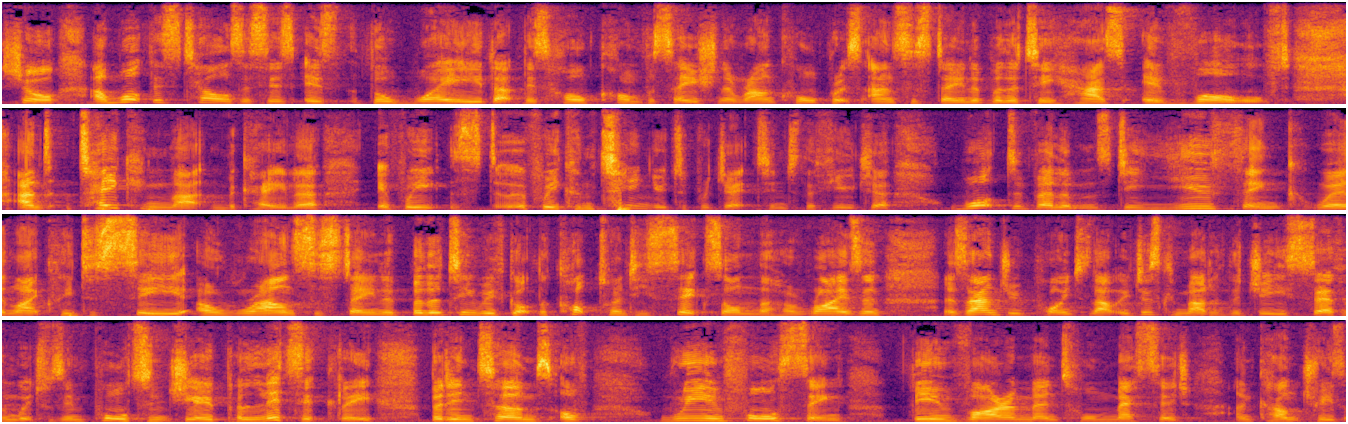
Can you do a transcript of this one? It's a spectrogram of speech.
Sure. And what this tells us is, is the way that this whole conversation around corporates and sustainability has evolved. And taking that, Michaela, if we, if we continue to project into the future, what developments do you think we're likely to see around sustainability? We've got the COP26 on the horizon. As Andrew pointed out, we've just come out of the G7, which was important geopolitically, but in terms of reinforcing the environmental message and countries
